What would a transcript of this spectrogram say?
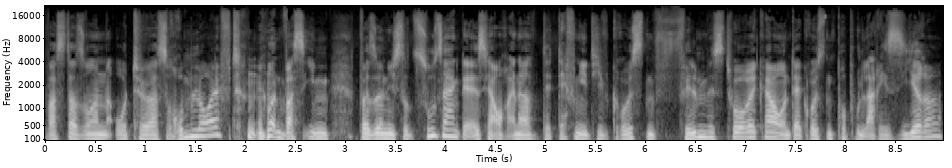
was da so an Auteurs rumläuft und was ihm persönlich so zusagt. Er ist ja auch einer der definitiv größten Filmhistoriker und der größten Popularisierer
